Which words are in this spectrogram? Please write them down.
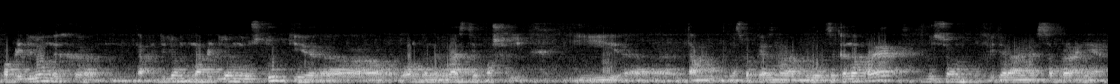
в определенных, э, определен, на определенные уступки э, органы власти пошли. И там, насколько я знаю, был законопроект внесен в федеральное собрание,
